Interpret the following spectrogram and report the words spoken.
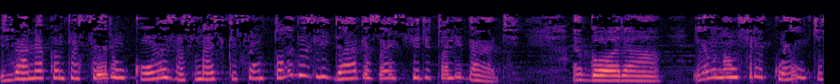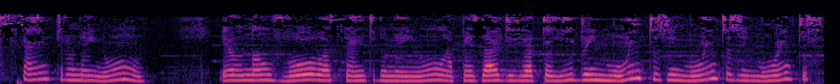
já me aconteceram coisas, mas que são todas ligadas à espiritualidade. Agora, eu não frequento centro nenhum, eu não vou a centro nenhum, apesar de já ter ido em muitos e muitos e muitos,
